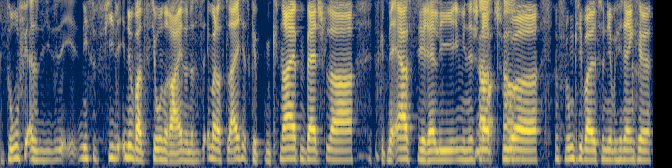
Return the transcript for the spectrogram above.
so viel, also die, nicht so viel Innovation rein und das ist immer das gleiche. Es gibt einen Kneipen-Bachelor, es gibt eine Ersti-Rallye, irgendwie eine Stadttour, ein Flunkyball-Turnier, wo ich denke,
